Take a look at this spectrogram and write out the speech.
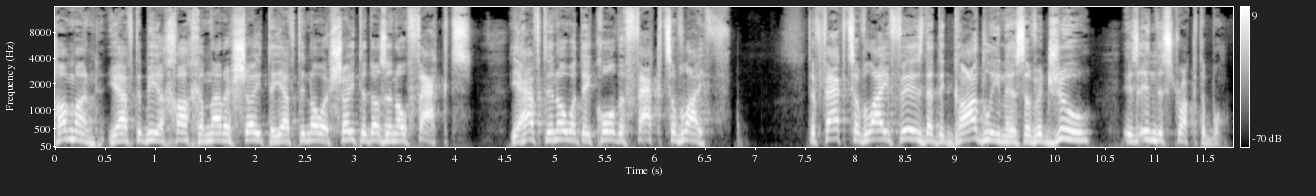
Haman, you have to be a chacham, not a shaita. You have to know a shaita doesn't know facts. You have to know what they call the facts of life. The facts of life is that the godliness of a Jew is indestructible.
